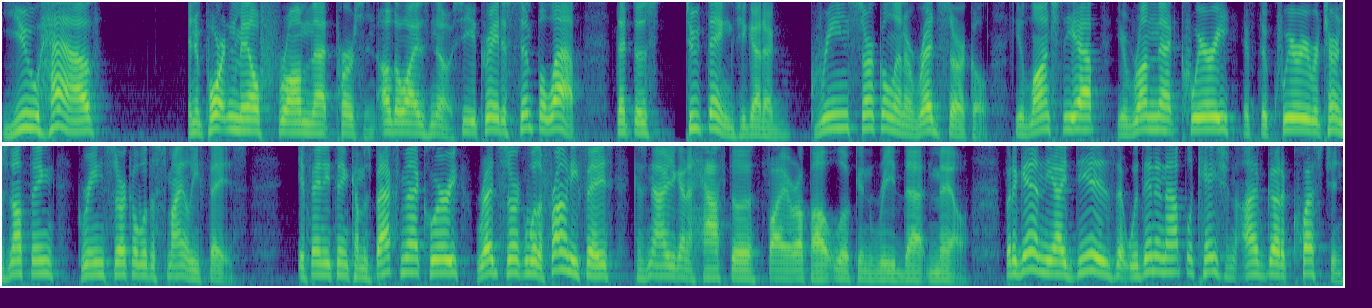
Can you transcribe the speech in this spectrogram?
you have an important mail from that person. Otherwise, no. So you create a simple app that does two things. You got a green circle and a red circle. You launch the app, you run that query. If the query returns nothing, green circle with a smiley face. If anything comes back from that query, red circle with a frowny face, because now you're going to have to fire up Outlook and read that mail. But again, the idea is that within an application, I've got a question.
